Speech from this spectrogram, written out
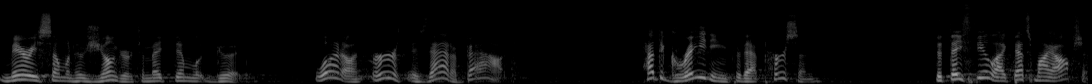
marry someone who's younger to make them look good. What on earth is that about? How degrading for that person that they feel like that's my option.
